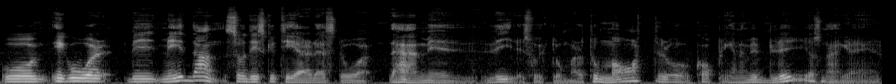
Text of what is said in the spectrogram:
Och igår vid middagen så diskuterades då det här med virussjukdomar och tomater och kopplingarna med bly och såna här grejer.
